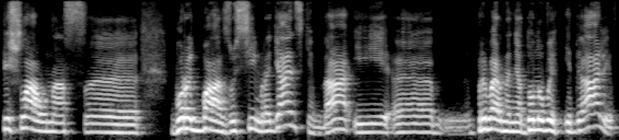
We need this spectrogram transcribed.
пішла у нас е, боротьба з усім радянським, да, і е, привернення до нових ідеалів,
